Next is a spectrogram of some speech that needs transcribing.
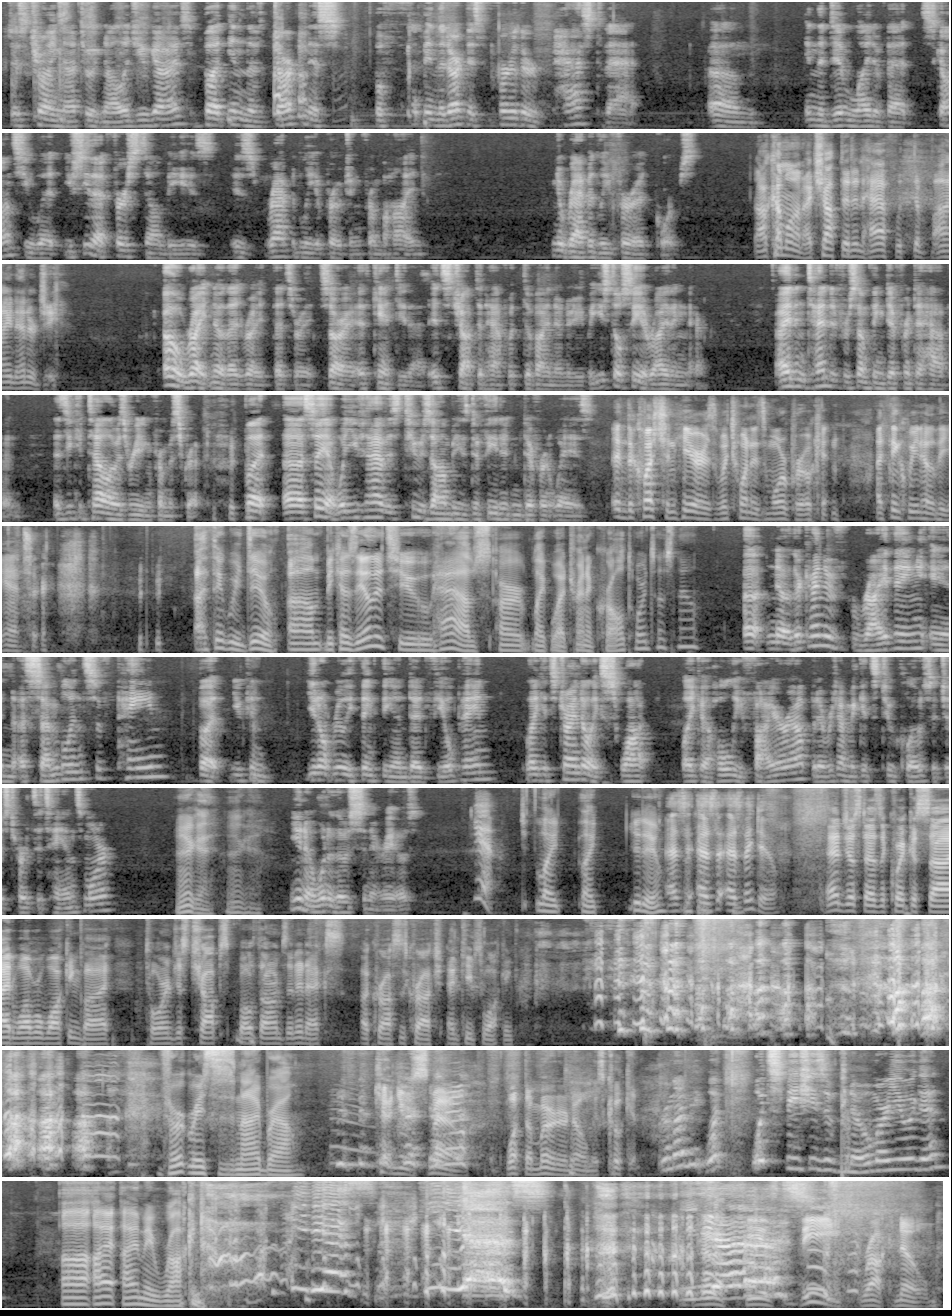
just trying not to acknowledge you guys. But in the darkness, before, in the darkness further past that, um, in the dim light of that sconce you lit, you see that first zombie is is rapidly approaching from behind. You know, rapidly for a corpse. Oh, come on. I chopped it in half with divine energy. Oh right, no, that right, that's right. Sorry, I can't do that. It's chopped in half with divine energy, but you still see it writhing there. I had intended for something different to happen. As you can tell, I was reading from a script. But uh, so yeah, what you have is two zombies defeated in different ways. And the question here is which one is more broken? I think we know the answer. I think we do. Um, because the other two halves are like what, trying to crawl towards us now? Uh, no, they're kind of writhing in a semblance of pain, but you can you don't really think the undead feel pain. Like it's trying to like swat like a holy fire out, but every time it gets too close, it just hurts its hands more. Okay, okay. You know, one of those scenarios. Yeah, Like like you do. as Okay. as as they do. And just as a quick aside, while we're walking by, Torin just chops both arms in an X across his crotch and keeps walking. Vert raises an eyebrow. Can you smell what the murder gnome is cooking? Remind me, what what species of gnome are you again? Uh, I I am a rock gnome. Yes! Yes! No, yes! he is the rock gnome.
